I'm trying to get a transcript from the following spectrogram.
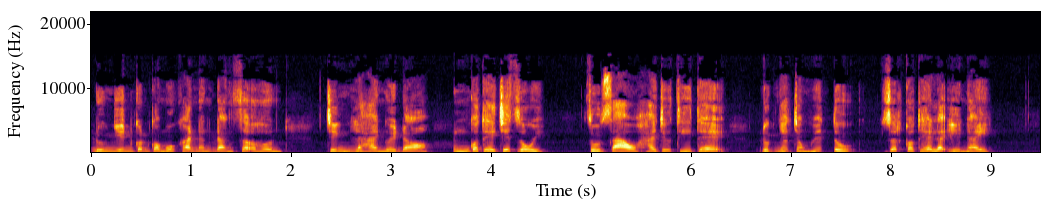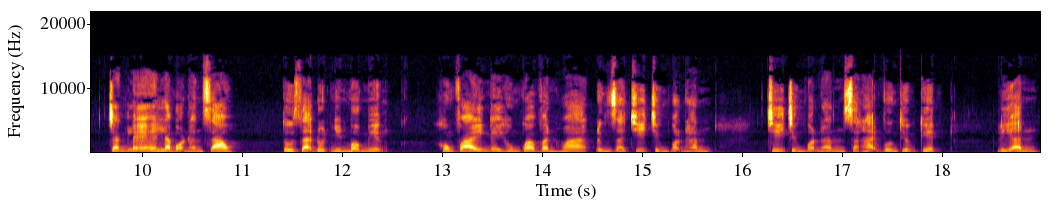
Đương nhiên còn có một khả năng đáng sợ hơn, chính là hai người đó cũng có thể chết rồi. Dù sao hai chữ thi thể được nhắc trong huyết tự rất có thể là ý này. Chẳng lẽ là bọn hắn sao? Tử dạ đột nhiên mở miệng. Không phải ngày hôm qua Văn Hoa đứng ra chỉ chứng bọn hắn, chỉ chứng bọn hắn sát hại Vương Thiệu Kiệt. Lý ẩn,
